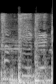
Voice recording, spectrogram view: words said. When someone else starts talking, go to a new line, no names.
Today.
